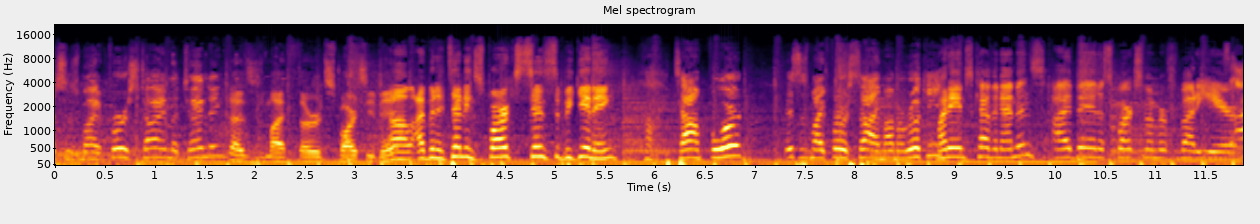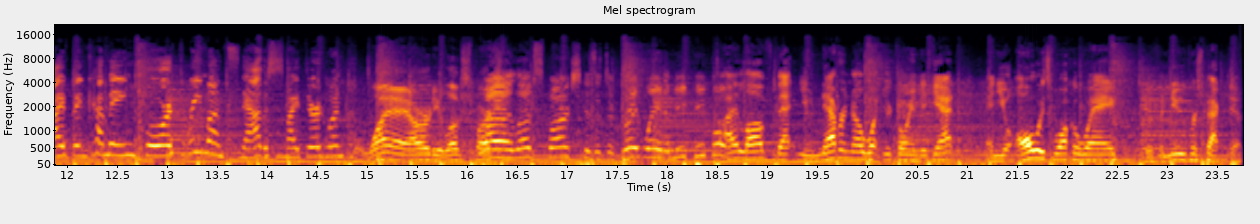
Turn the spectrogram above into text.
This is my first time attending. This is my third Sparks event. Um, I've been attending Sparks since the beginning. Tom Ford. This is my first time. I'm a rookie. My name's Kevin Emmons. I've been a Sparks member for about a year. I've been coming for three months now. This is my third one. Why I already love Sparks. Why I love Sparks because it's a great way to meet people. I love that you never know what you're going to get, and you always walk away with a new perspective.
